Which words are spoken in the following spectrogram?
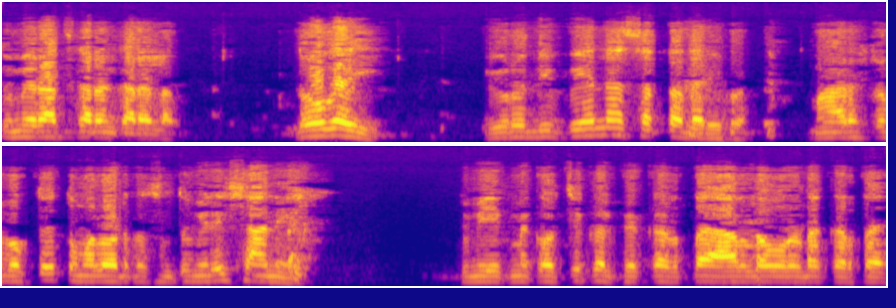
तुम्ही राजकारण करायला दोघही विरोधी पण सत्ताधारी पण. महाराष्ट्र बघतोय तुम्हाला वाटत असेल तुम्ही शाने आहे. तुम्ही एकमेकावर चिकलफेक करताय आरडाओरडा करताय.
